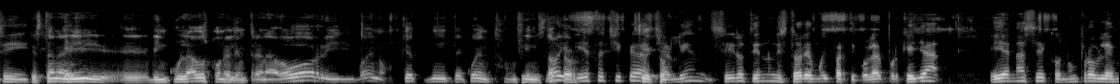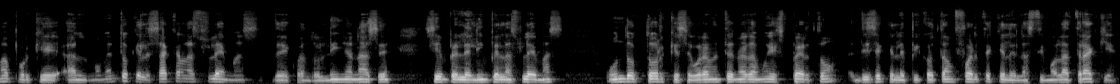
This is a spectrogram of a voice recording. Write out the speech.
que están ahí eh, vinculados con el entrenador y bueno, que ni te cuento, en fin, está peor. Y esta chica, Charlene Ciro, tiene una historia muy particular porque ella, ella nace con un problema porque al momento que le sacan las flemas, de cuando el niño nace, siempre le limpian las flemas, un doctor que seguramente no era muy experto dice que le picó tan fuerte que le lastimó la tráquea.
